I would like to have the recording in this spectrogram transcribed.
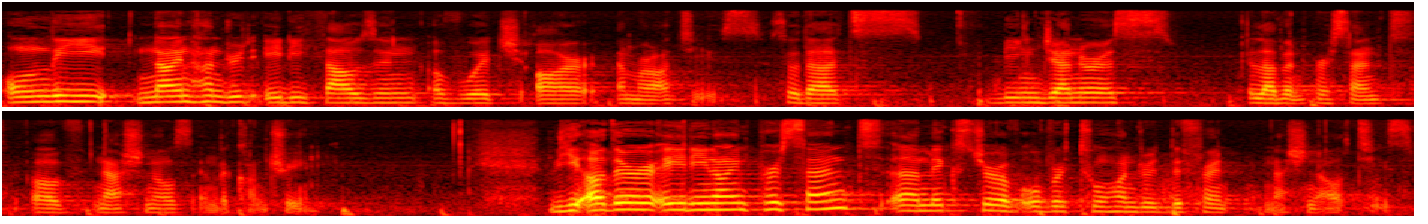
only 980,000 of which are Emiratis. So that's being generous, 11% of nationals in the country. The other 89%, a mixture of over 200 different nationalities.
